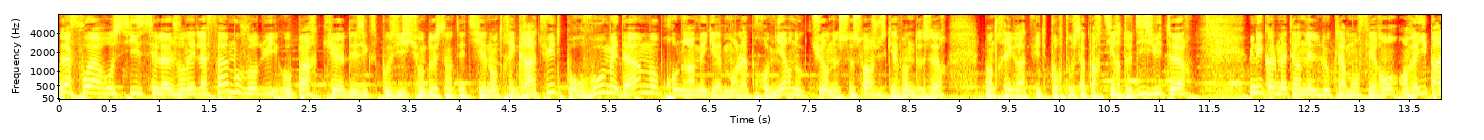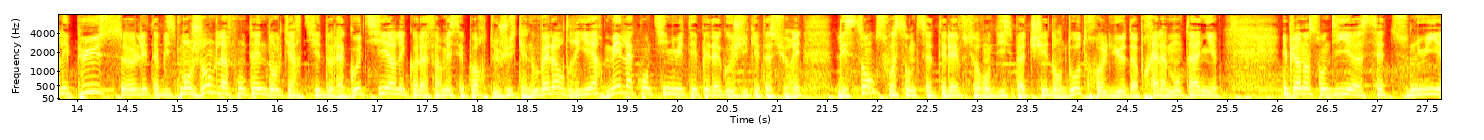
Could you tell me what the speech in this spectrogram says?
La foire aussi, c'est la journée de la femme aujourd'hui au parc des expositions de Saint-Etienne. Entrée gratuite pour vous, mesdames. Au programme également la première nocturne ce soir jusqu'à 22h. L'entrée gratuite pour tous à partir de 18h. Une école maternelle de Clermont-Ferrand envahie par les puces. L'établissement Jean de la Fontaine dans le quartier de la Gautière. L'école a fermé ses portes jusqu'à jusqu'à nouvel ordre hier, mais la continuité pédagogique est assurée. Les 167 élèves seront dispatchés dans d'autres lieux d'après la montagne. Et puis un incendie cette nuit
